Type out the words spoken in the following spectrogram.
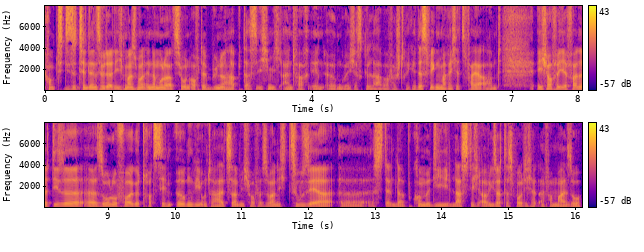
kommt diese Tendenz wieder, die ich manchmal in der Moderation auf der Bühne habe, dass ich mich einfach in irgendwelches Gelaber verstricke. Deswegen mache ich jetzt Feierabend. Ich hoffe, ihr fandet diese äh, Solo-Folge trotzdem irgendwie unterhaltsam. Ich hoffe, es war nicht zu sehr äh, Stand-up-Comedy-lastig, aber wie gesagt, das wollte ich halt einfach mal so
